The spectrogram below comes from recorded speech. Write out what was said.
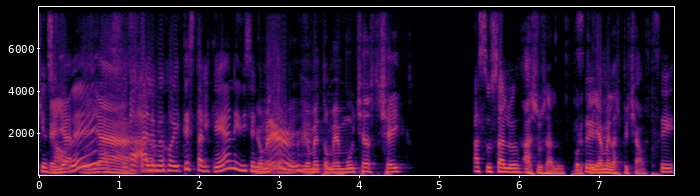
¿Quién ella, sabe? ella- A, a lo mejor y te stalkean y dicen... yo, me yo me tomé muchas shakes A su salud. a su salud, porque Sí. ella me las pichaba. Sí.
